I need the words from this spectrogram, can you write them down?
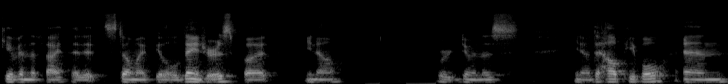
given the fact that it still might be a little dangerous, but you know, we're doing this, you know, to help people, and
